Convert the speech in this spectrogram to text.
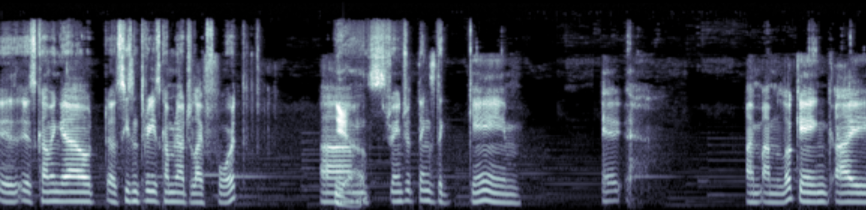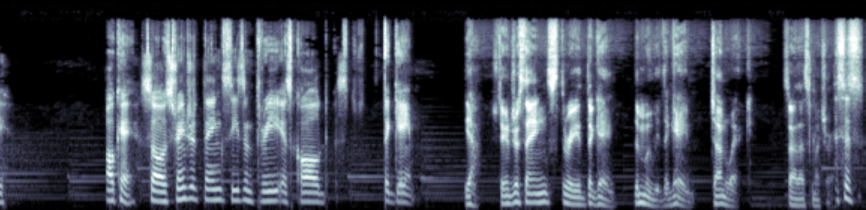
is is coming out. Uh, season three is coming out July fourth. Um, Yes. Stranger Things the game. eh, I'm I'm looking. I. Okay, so Stranger Things season three is called the game. Yeah, Stranger Things 3, the game, the movie, the game, John Wick. Sorry, that's my choice. This is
